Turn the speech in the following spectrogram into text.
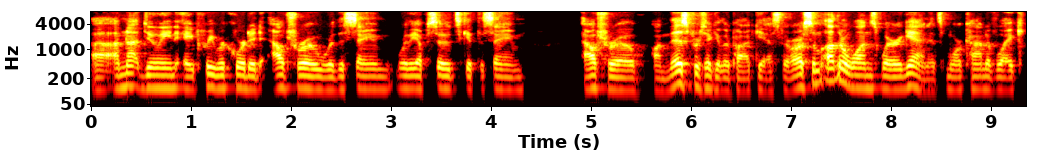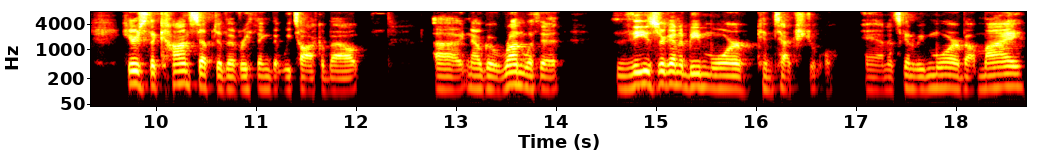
uh, i'm not doing a pre-recorded outro where the same where the episodes get the same outro on this particular podcast. There are some other ones where, again, it's more kind of like, here's the concept of everything that we talk about. Uh, now go run with it. These are going to be more contextual, and it's going to be more about my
